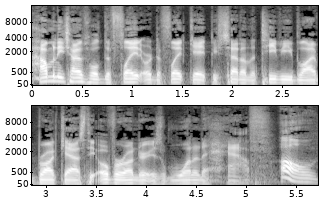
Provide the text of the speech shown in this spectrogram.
How many times will deflate or deflate gate be said on the TV live broadcast? The over under is one and a half. Oh,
